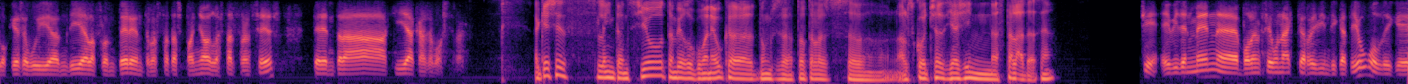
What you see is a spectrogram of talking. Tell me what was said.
el que és avui en dia la frontera entre l'estat espanyol i l'estat francès per entrar aquí a casa vostra. Aquesta és la intenció. També recomaneu que doncs, tots les, uh, els cotxes hi hagin estelades, eh? Sí, evidentment eh, volem fer un acte reivindicatiu, vol dir que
